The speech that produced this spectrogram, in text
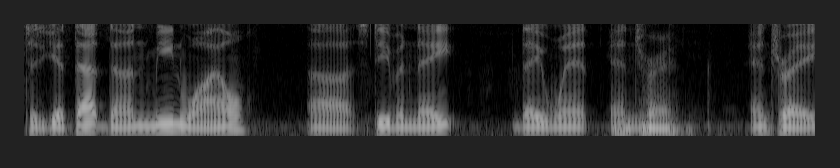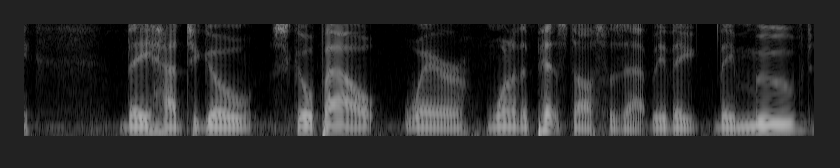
to get that done. Meanwhile, uh, Steve and Nate they went and, And Trey. and Trey they had to go scope out where one of the pit stops was at. They they, they moved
